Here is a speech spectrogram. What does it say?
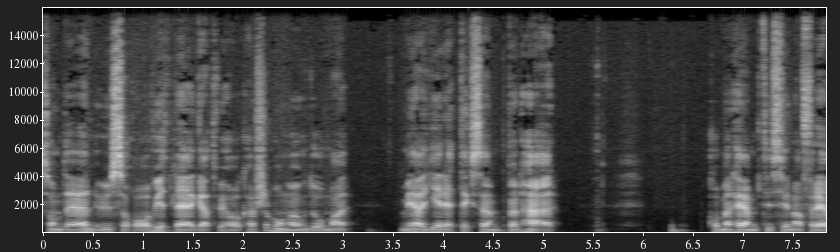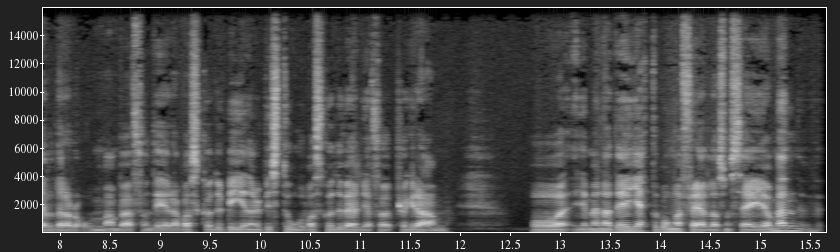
som det är nu så har vi ett läge att vi har kanske många ungdomar. Men jag ger ett exempel här. Kommer hem till sina föräldrar och man börjar fundera. Vad ska du bli när du blir stor? Vad ska du välja för program? Och jag menar det är jättemånga föräldrar som säger ja men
